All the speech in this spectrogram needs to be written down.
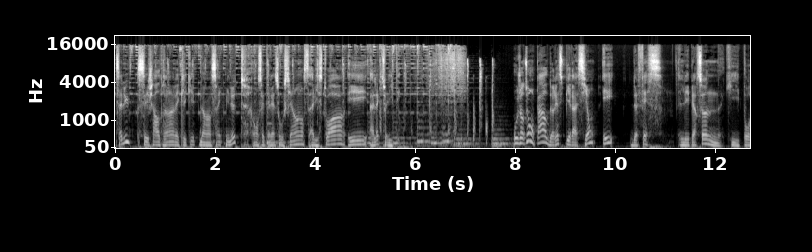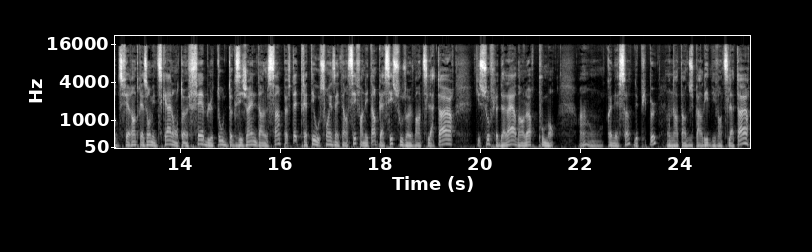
Salut, c'est Charles Dran avec l'équipe dans 5 minutes. On s'intéresse aux sciences, à l'histoire et à l'actualité. Aujourd'hui, on parle de respiration et de fesses les personnes qui, pour différentes raisons médicales, ont un faible taux d'oxygène dans le sang peuvent être traitées aux soins intensifs en étant placées sous un ventilateur qui souffle de l'air dans leurs poumons. Hein, on connaît ça depuis peu. On a entendu parler des ventilateurs,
